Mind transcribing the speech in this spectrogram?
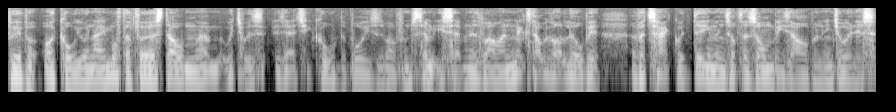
boys with "I Call Your Name" off the first album, um, which was is actually called the Boys as well from '77 as well. And next up, we got a little bit of Attak with Demons off the Zombies album. Enjoy this.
